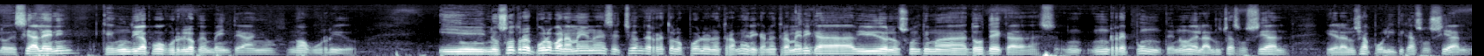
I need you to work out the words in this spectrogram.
lo decía Lenin, que en un día puede ocurrir lo que en 20 años no ha ocurrido. Y nosotros, el pueblo panameño, no es excepción del resto de los pueblos de nuestra América. Nuestra América ha vivido en las últimas dos décadas un, un repunte ¿no? de la lucha social y de la lucha política social,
